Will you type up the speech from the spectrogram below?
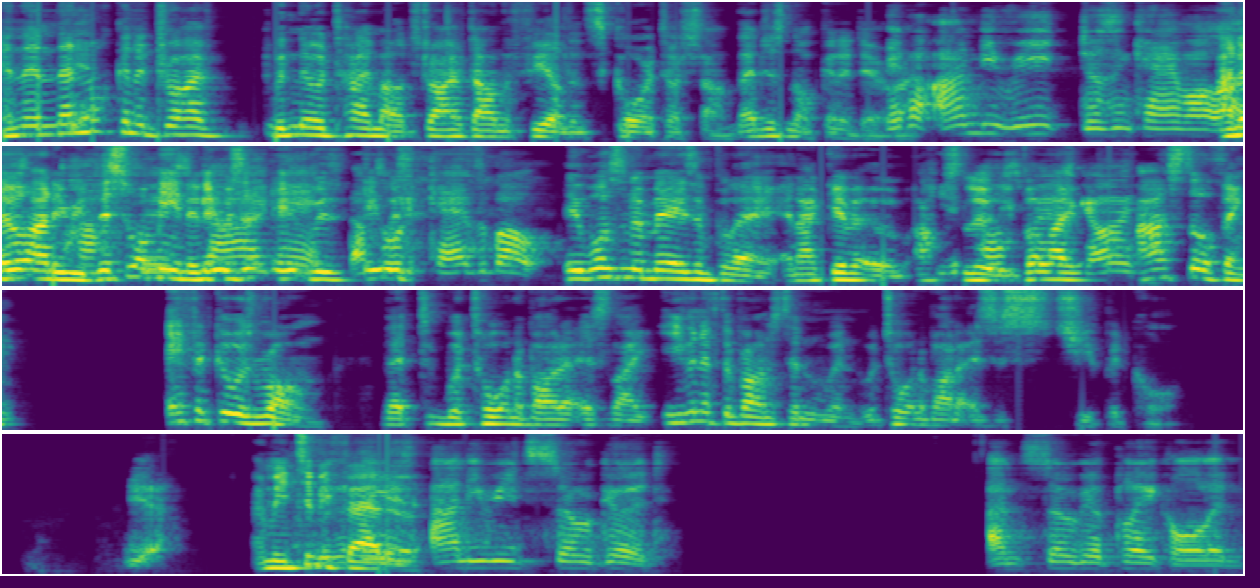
and then they're Yeah. not going to drive with no timeouts, drive down the field and score a touchdown. They're just not going to do it. Yeah, Right? but Andy Reid doesn't care about. I know Andy Reid, this is what I mean, and it was- it was- That's it was- cares about. It was an amazing play, and I give it to him absolutely. But like, guy. I still think if it goes wrong, that we're talking about it as like, even if the Browns didn't win, we're talking about it as a stupid call. Yeah. I mean, to be fair though, is, Andy Reid's so good, and so good play calling.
